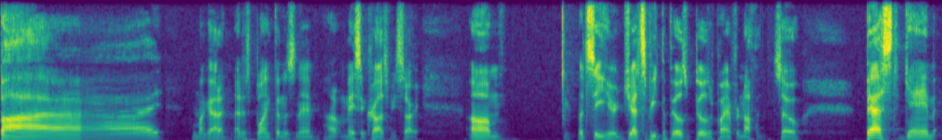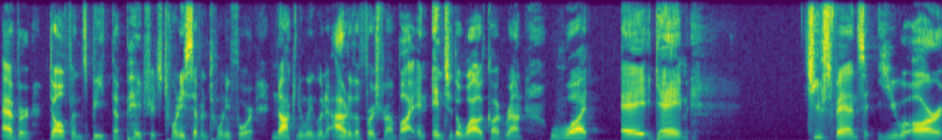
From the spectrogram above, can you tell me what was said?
by. Oh my god, I just blanked on his name. Mason Crosby, sorry. Um, let's see here. Jets beat the Bills. Bills are playing for nothing. So, best game ever. Dolphins beat the Patriots 27 24. Knock New England out of the first round bye and into the wild card round. What a game. Chiefs fans, you are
